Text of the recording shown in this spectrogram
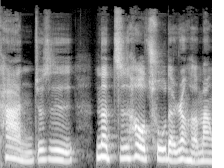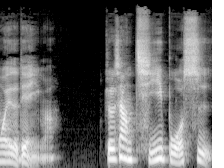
看就是那之后出的任何漫威的电影吗？就像奇异博士，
